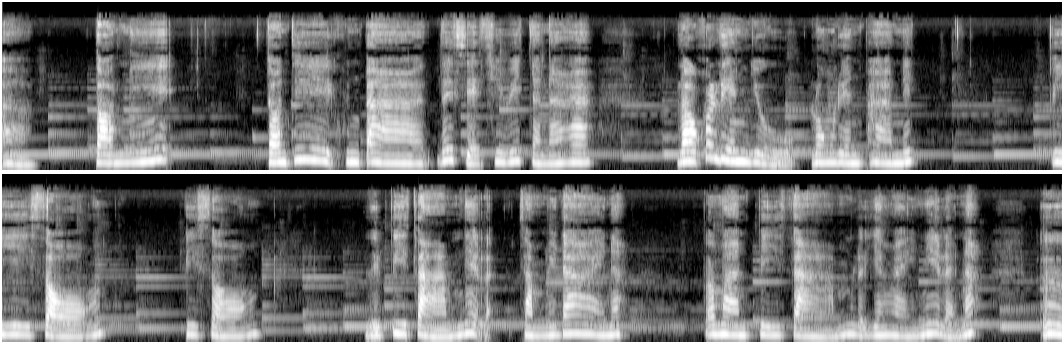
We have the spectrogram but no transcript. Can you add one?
อ่าตอนนี้ตอนที่คุณตาได้เสียชีวิตน่ะนะคะ เราก็เรียนอยู่โรงเรียนพาณิชย์ ปีสองปีสองหรือปีสามเนี่ยแหละจำไม่ได้นะ ประมาณปีสามหรือยังไงนี่แหละนะ เออ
